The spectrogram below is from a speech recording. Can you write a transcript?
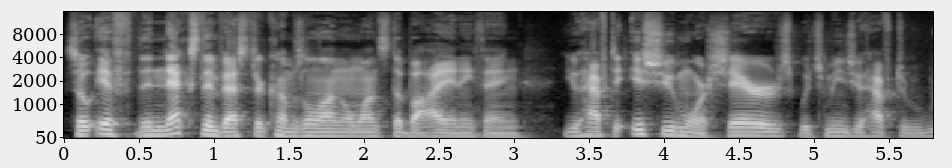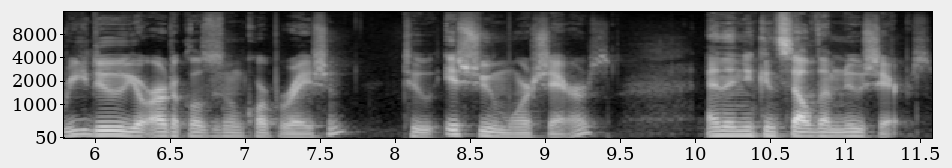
So if the next investor comes along and wants to buy anything, you have to issue more shares, which means you have to redo your articles of incorporation to issue more shares and then you can sell them new shares.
